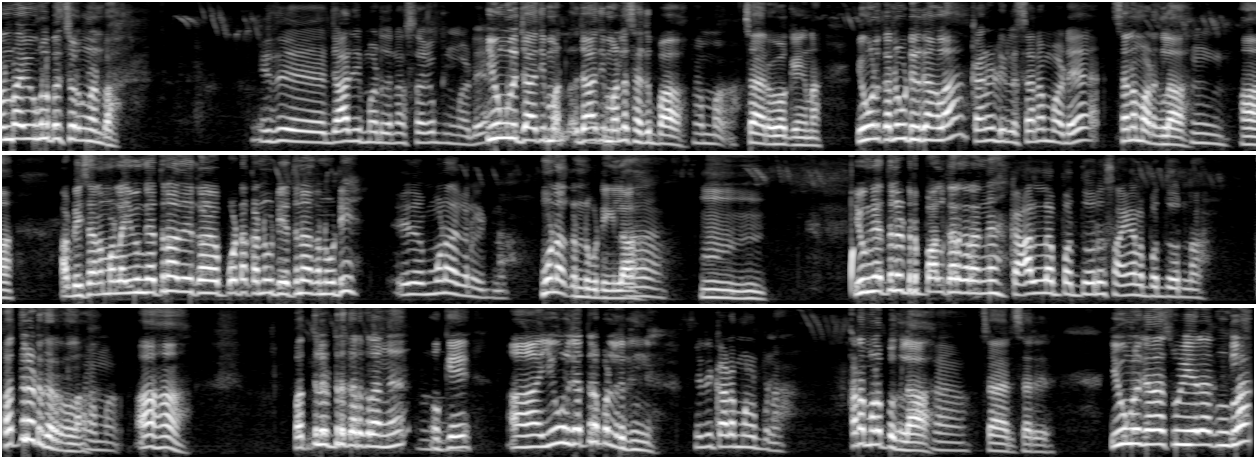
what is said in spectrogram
நண்பா இவங்களை பற்றி சொல்லுங்க நண்பா. இது ஜாதி மாடு தானே சகப்பு மாடு. இவங்களும் ஜாதி மாடு ஜாதி மாடல சகுப்பா? ஆமாம் சரி ஓகேங்கண்ணா. இவங்களுக்கு கண்ணுக்குட்டி இருக்காங்களா சன மாடு. சென மாடுங்களா? ம். ஆ அப்படி சென மாடலாம் இவங்க எத்தனாவது க- போட்ட கண்ணுக்குட்டி எத்தனை கண்ணுக்குட்டி? இது மூணாவது கண்ணுடிண்ணா மூணா கண்ணுக்குட்டிங்களா? ம் இவங்க எத்தனை லிட்டர் பால் கறக்குறாங்க? காலைல பத்து வரும் சாயங்காலம் பத்து வரும்ண்ணா. பத்து லிட்டர் கறக்கலாம் ஆமாம் ஆஹா. பத்து லிட்டர் கறக்குறாங்க. ஓகே. இவங்களுக்கு எத்தனை பல் இருக்குங்க? இது கடமளப்புண்ணா கடை மலப்புங்களா ஆ. சரி சரி. இவங்களுக்கு ஏதாவது சுழியாக இருக்குங்களா?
